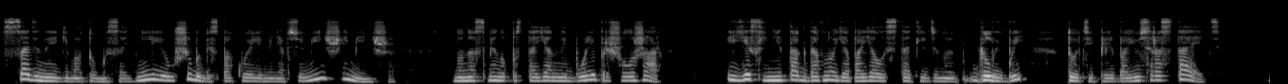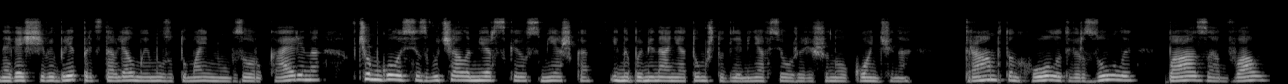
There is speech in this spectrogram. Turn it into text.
Ссадины и гематомы соднили, ушибы беспокоили меня все меньше и меньше. Но на смену постоянной боли пришел жар. И если не так давно я боялась стать ледяной глыбой, то теперь боюсь растаять. Навязчивый бред представлял моему затуманенному взору Кайрина, в чем голосе звучала мерзкая усмешка и напоминание о том, что для меня все уже решено, кончено — Трамптон, холод, верзулы, база, обвал.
